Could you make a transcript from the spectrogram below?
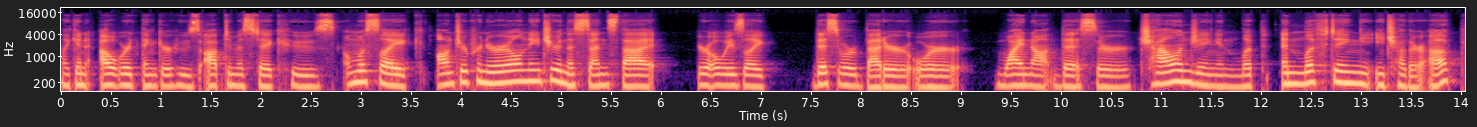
like an outward thinker, who's optimistic, who's almost like entrepreneurial nature in the sense that you're always like this or better or why not this or challenging and lip and lifting each other up,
